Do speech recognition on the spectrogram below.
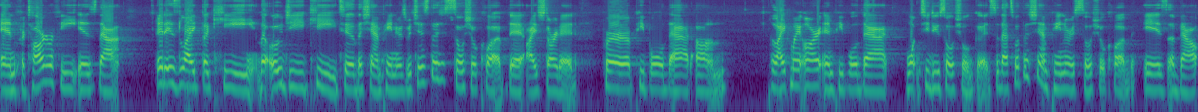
and photography is that it is like the key, the OG key to the Champagners, which is the social club that I started for people that um, like my art and people that want to do social good. So that's what the Champagners Social Club is about.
